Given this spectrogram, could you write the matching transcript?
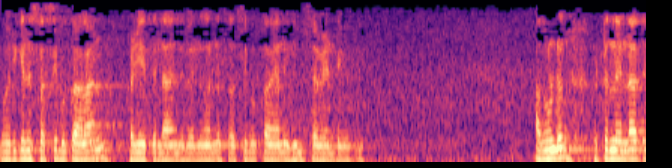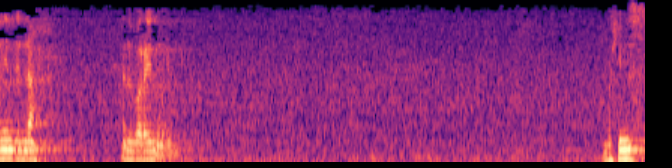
ഒരിക്കലും സസ്യബുക്കാകാൻ കഴിയത്തില്ല അതിന്റെ പേരിൽ കാരണം സസ്യബുക്കായാലും ഹിംസ വേണ്ടി വരും. അതുകൊണ്ട് കിട്ടുന്ന എല്ലാത്തിനെയും തിന്നാം എന്ന് പറയുന്നവരുണ്ട് ഹിംസ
